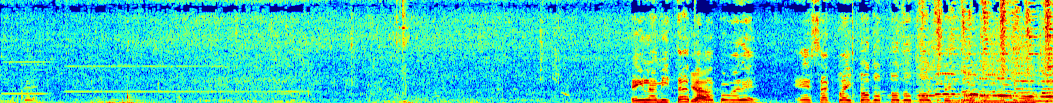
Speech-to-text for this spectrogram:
usted. En la mitad Ya. también póngale. Exacto, ahí todo, todo, todo el sector.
